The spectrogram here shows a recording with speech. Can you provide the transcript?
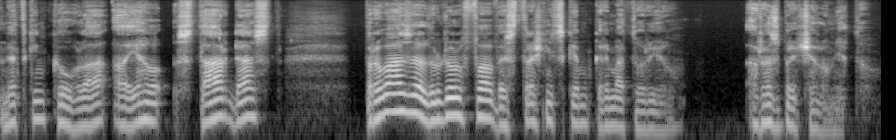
Netkin Koula a jeho Stardust provázel Rudolfa ve strašnickém krematoriu a rozbrečelo mě to.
